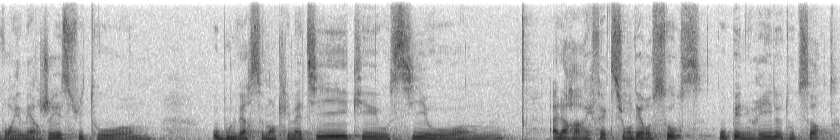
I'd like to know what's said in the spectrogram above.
vont émerger suite au, bouleversement climatique et aussi au à la raréfaction des ressources, aux pénuries de toutes sortes.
